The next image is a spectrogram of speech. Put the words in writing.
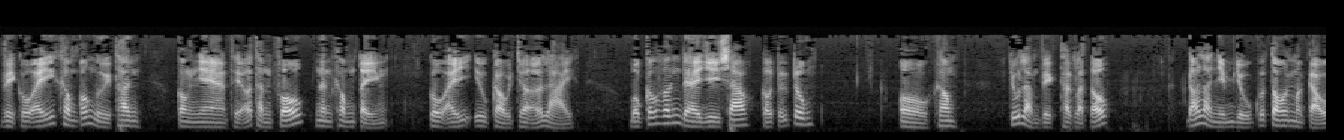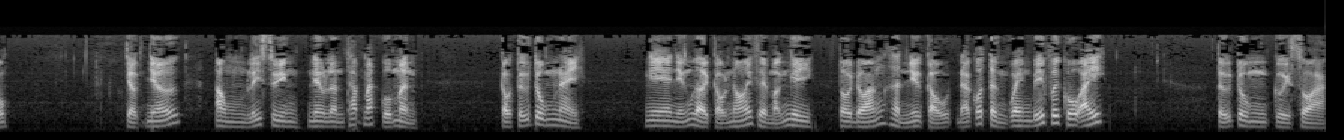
vì cô ấy không có người thân còn nhà thì ở thành phố nên không tiện. Cô ấy yêu cầu cho ở lại. Bộ có vấn đề gì sao, cậu Tử Trung? Ồ không, chú làm việc thật là tốt. Đó là nhiệm vụ của tôi mà cậu. Chợt nhớ, ông Lý Xuyên nêu lên thắc mắc của mình. Cậu Tử Trung này, nghe những lời cậu nói về Mẫn Nghi, tôi đoán hình như cậu đã có từng quen biết với cô ấy. Tử Trung cười xòa,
